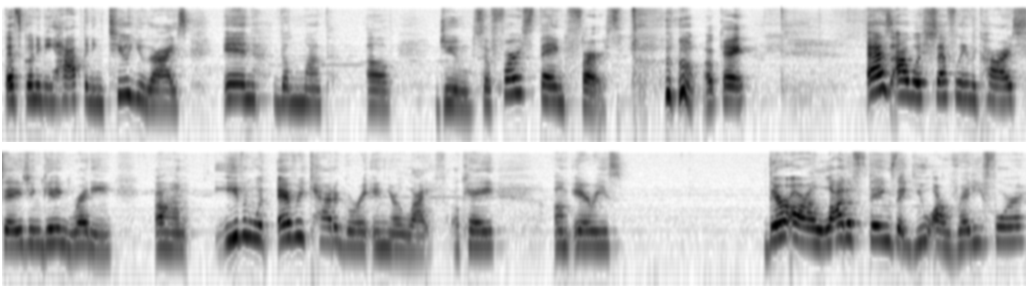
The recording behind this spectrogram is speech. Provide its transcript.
that's going to be happening to you guys in the month of june. So first thing first okay? As i was shuffling the cards sage and getting ready um, even with every category in your life, okay? Um, Aries, there are a lot of things that you are ready for.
